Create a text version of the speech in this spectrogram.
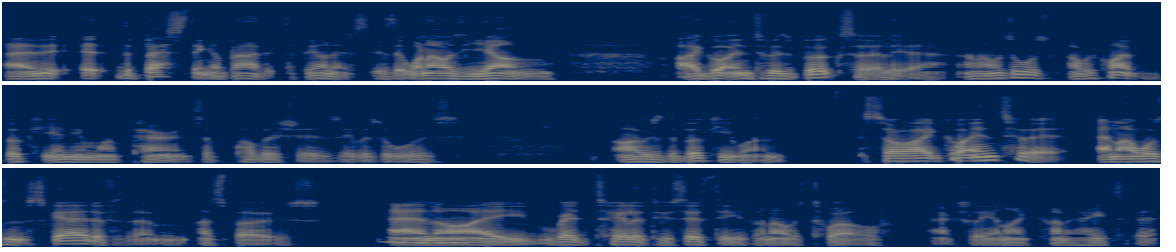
And it, it, the best thing about it, to be honest, is that when I was young, I got into his books earlier, and I was always I was quite booky. Any of my parents are publishers. It was always I was the booky one. So I got into it, and I wasn't scared of them, I suppose. And mm. I read Tale of Two Cities when I was twelve, actually, and I kind of hated it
